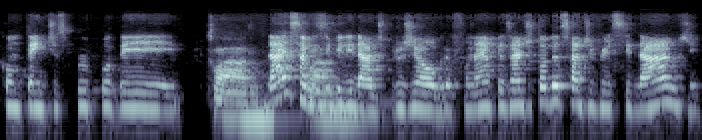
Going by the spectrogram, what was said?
contentes por poder claro, dar essa claro. visibilidade para o geógrafo, né? Apesar de toda essa diversidade,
